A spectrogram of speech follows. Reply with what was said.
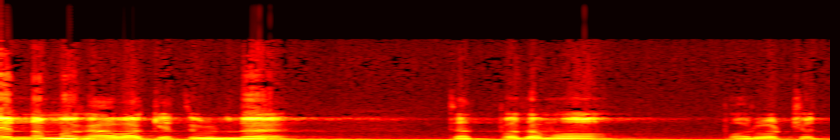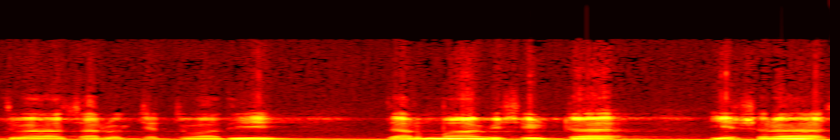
என்னும் மகா வாக்கியத்தில் உள்ள தத்பதமோ பரோட்சத்துவ சர்வஜத்துவாதி தர்ம விசிட்ட ஈஸ்வர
